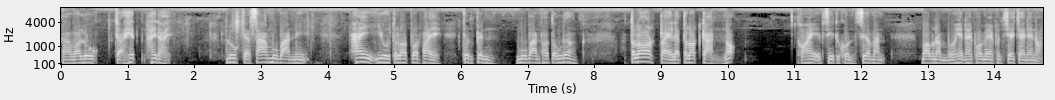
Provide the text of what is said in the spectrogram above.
อ่าว่าลูกจะเฮ็ดให้ได้ ลูกจะสร้างหมู่บ้านนี้ ให้อยู่ตลอดปลอดภัย จนเป็นหมู่บ้านพอตรงเรื่อง ตลอดไปและตลอดกาลเนาะขอให้ FC ทุกคนเชื่อมันบ่าวบุญนำบ่เฮ็ดให้พ่อแม่เพิ่นเสียใจแน่นอน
